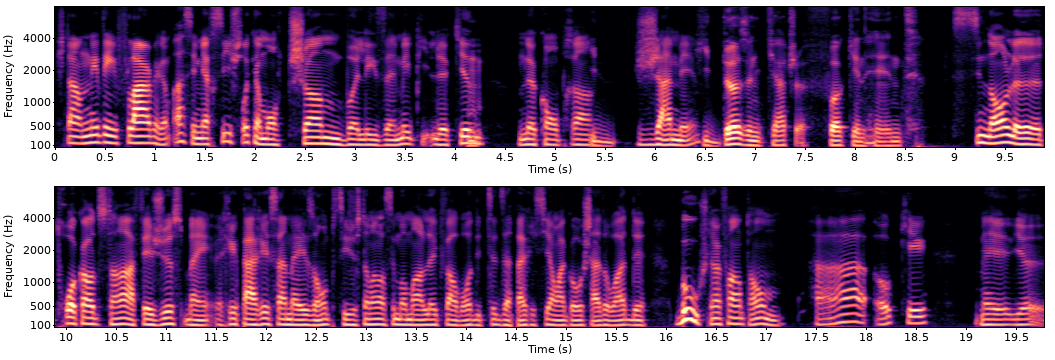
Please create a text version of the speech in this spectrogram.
je t'ai emmené des fleurs. Puis comme, ah, c'est merci, je suis sûr que mon chum va les aimer. Puis le kid Mm. ne comprend He, jamais. he doesn't catch a fucking hint. Sinon, le trois quarts du temps, elle fait juste ben, réparer sa maison. Puis c'est justement dans ces moments-là qu'il va y avoir des petites apparitions à gauche, à droite de Bouh, suis un fantôme. Ah, ok. Mais a-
